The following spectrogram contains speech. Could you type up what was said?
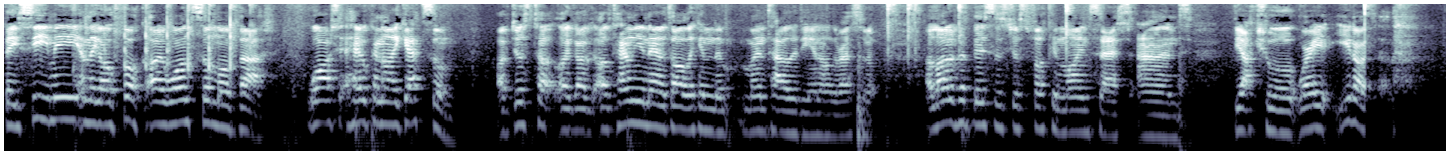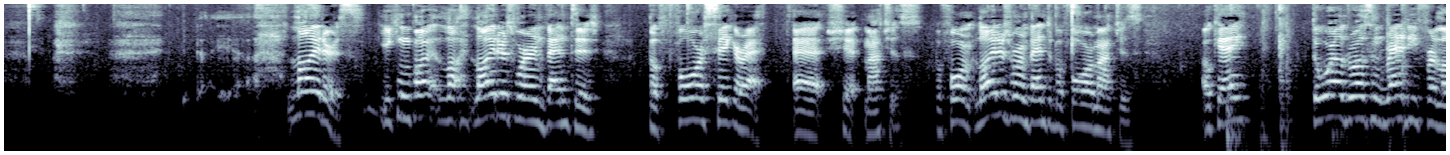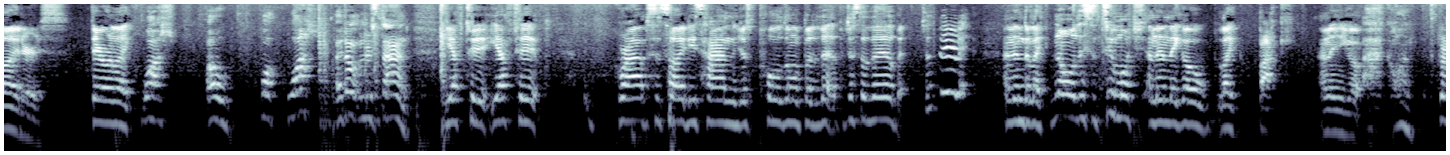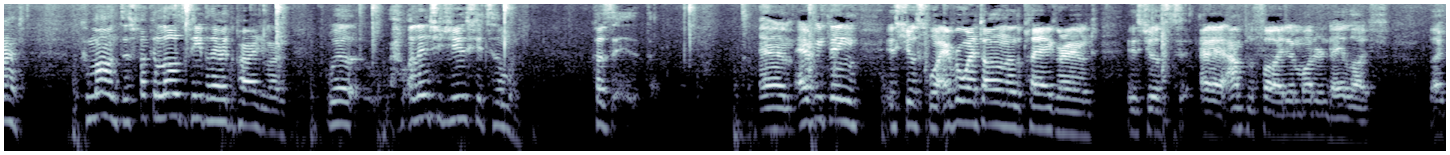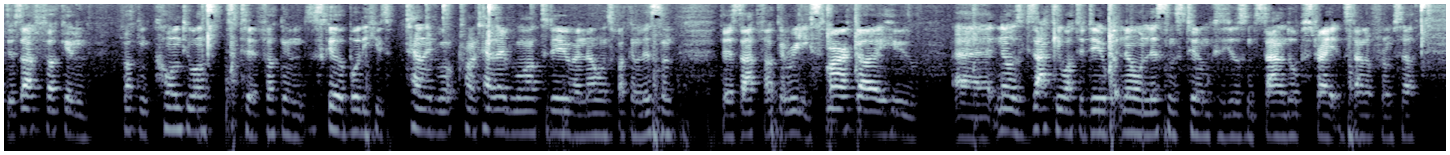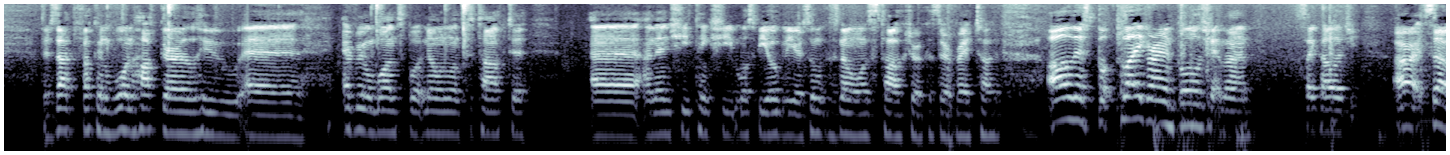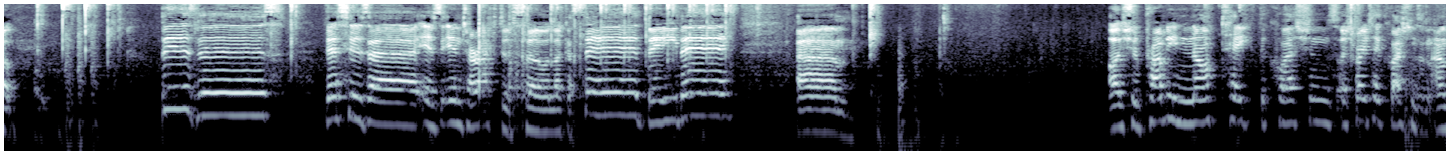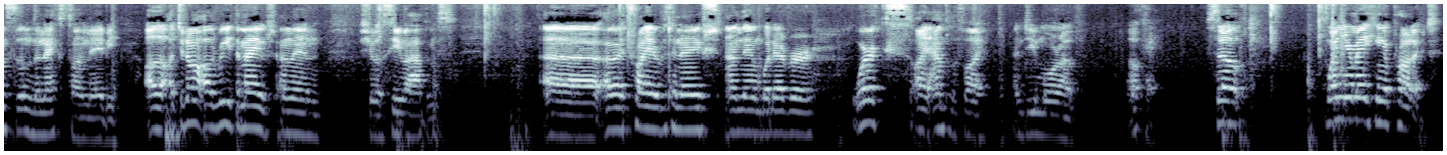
They see me and they go, "Fuck, I want some of that." What? How can I get some? I've just t- like I'll, I'll tell you now. It's all like in the mentality and all the rest of it. A lot of it, this is just fucking mindset and the actual where you, you know lighters. You can buy li- lighters were invented before cigarette uh, shit matches. Before lighters were invented before matches. Okay, the world wasn't ready for lighters. They were like, what? Oh, fuck, what? I don't understand. You have to, you have to grab society's hand and just pull them up a little, just a little bit, just a little bit, and then they're like, no, this is too much, and then they go like back, and then you go, ah, go on, it's grand. Come on, there's fucking loads of people here at the party, man. We'll, I'll introduce you to someone, because um, everything is just whatever went on on the playground is just uh, amplified in modern day life. Like there's that fucking fucking cunt who wants to fucking school bully who's telling everyone, trying to tell everyone what to do, and no one's fucking listening. There's that fucking really smart guy who uh, knows exactly what to do, but no one listens to him because he doesn't stand up straight and stand up for himself. There's that fucking one hot girl who uh, everyone wants, but no one wants to talk to. Uh, and then she thinks she must be ugly or something because no one wants to talk to her because they're to her. All this but playground bullshit, man. Psychology. All right, so business. This is uh is interactive. So, like I said, baby, um, I should probably not take the questions. I should probably take the questions and answer them the next time, maybe. I'll, do you know what? I'll read them out and then she'll see what happens. Uh, I'm gonna try everything out, and then whatever works, I amplify and do more of. Okay, so when you're making a product,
